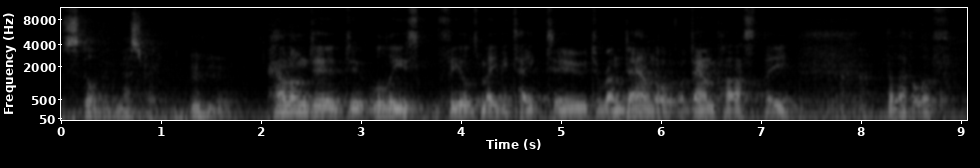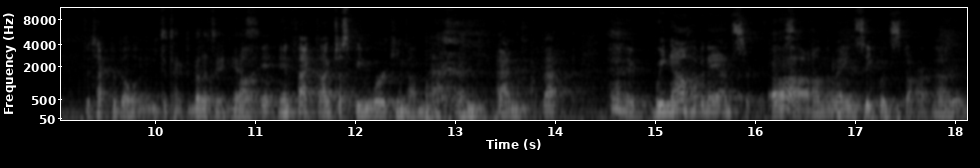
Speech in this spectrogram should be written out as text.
still a big mystery. How long do, do will these fields maybe take to, to run down or, or down past the the level of Detectability. detectability? Yes. Uh, in fact, I've just been working on that, and, and that uh, we now have an answer Ah. on the main sequence star, uh,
